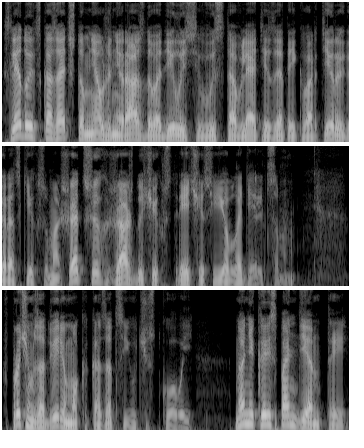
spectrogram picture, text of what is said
Следует сказать, что мне уже не раз доводилось выставлять из этой квартиры городских сумасшедших, жаждущих встречи с ее владельцем. Впрочем, за дверью мог оказаться и участковый. Но не корреспонденты.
